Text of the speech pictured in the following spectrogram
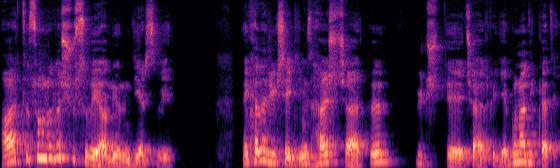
Artı sonra da şu sıvıyı alıyorum diğer sıvıyı. Ne kadar yüksekliğimiz H çarpı 3D çarpı G. Buna dikkat et.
